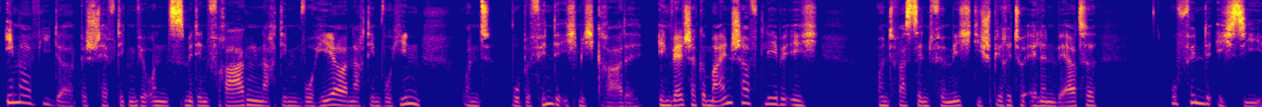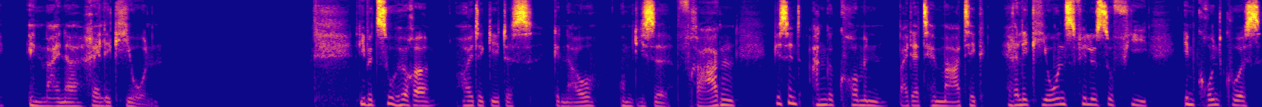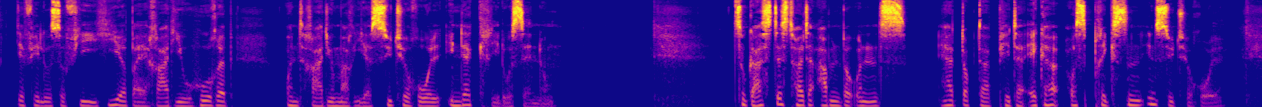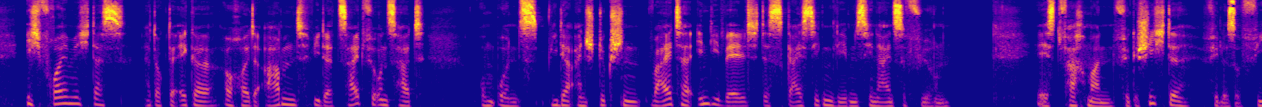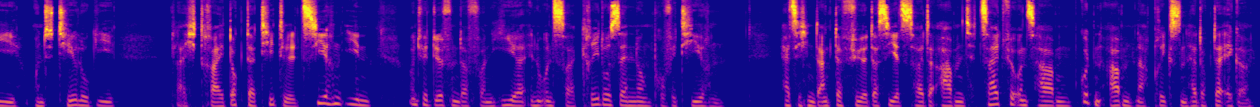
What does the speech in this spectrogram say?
Immer wieder beschäftigen wir uns mit den Fragen nach dem Woher, nach dem Wohin und wo befinde ich mich gerade, in welcher Gemeinschaft lebe ich und was sind für mich die spirituellen Werte, wo finde ich sie in meiner Religion. Liebe Zuhörer, heute geht es genau um diese Fragen. Wir sind angekommen bei der Thematik Religionsphilosophie im Grundkurs der Philosophie hier bei Radio Horeb und Radio Maria Südtirol in der Credo-Sendung. Zu Gast ist heute Abend bei uns Herr Dr. Peter Ecker aus Brixen in Südtirol. Ich freue mich, dass Herr Dr. Ecker auch heute Abend wieder Zeit für uns hat, um uns wieder ein Stückchen weiter in die Welt des geistigen Lebens hineinzuführen. Er ist Fachmann für Geschichte, Philosophie und Theologie. Gleich drei Doktortitel zieren ihn und wir dürfen davon hier in unserer Credo-Sendung profitieren. Herzlichen Dank dafür, dass Sie jetzt heute Abend Zeit für uns haben. Guten Abend nach Brixen, Herr Dr. Egger.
